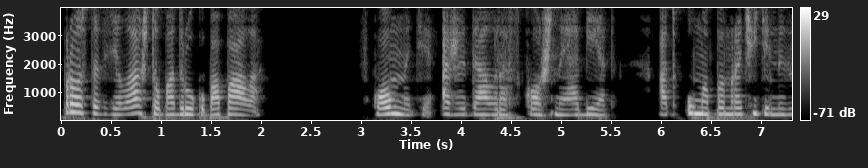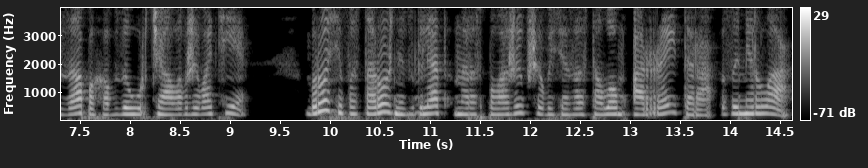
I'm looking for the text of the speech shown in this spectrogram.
просто взяла, что под руку попало. В комнате ожидал роскошный обед. От умопомрачительных запахов заурчало в животе. Бросив осторожный взгляд на расположившегося за столом Аррейтера, замерла.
